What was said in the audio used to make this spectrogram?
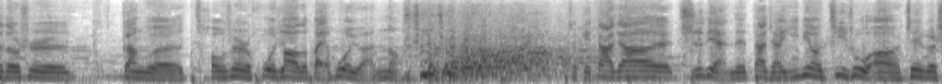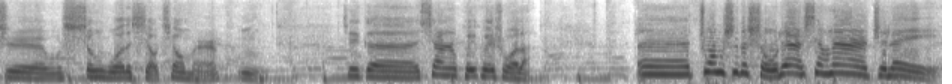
这都是干过超市货架的百货员呢。这给大家指点的，大家一定要记住啊！这个是生活的小窍门嗯，这个向日葵葵说了，呃，装饰的手链、项链之类，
